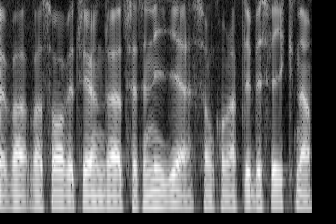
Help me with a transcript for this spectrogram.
eh, vad, vad, sa vi, 339 som kommer att bli besvikna.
